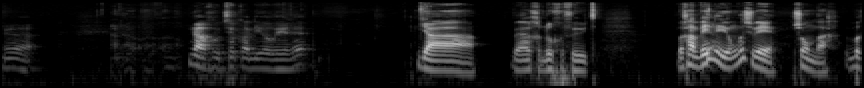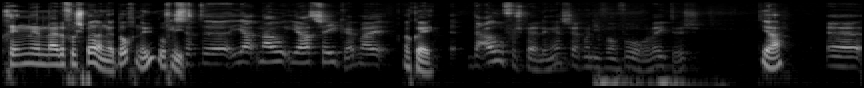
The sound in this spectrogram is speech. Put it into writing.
Ja. Nou goed, zo kan die wel weer, hè? Ja, we hebben genoeg gevuurd. We gaan winnen, jongens, weer. Zondag. We beginnen naar de voorspellingen, toch? Nu, of Is niet? dat, eh, ja, nou, ja, zeker. Maar Oké. de oude voorspellingen, zeg maar die van vorige week dus. Ja. eh, we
